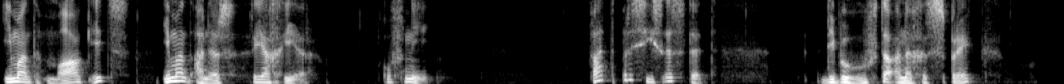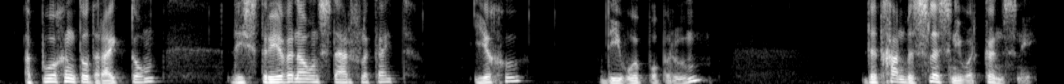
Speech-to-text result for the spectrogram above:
Iemand maak iets, iemand anders reageer of nie. Wat presies is dit? Die behoefte aan 'n gesprek, 'n poging tot rykdom, die strewe na onsterflikheid, ego, die hoop op roem? Dit gaan beslis nie oor kuns nie.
